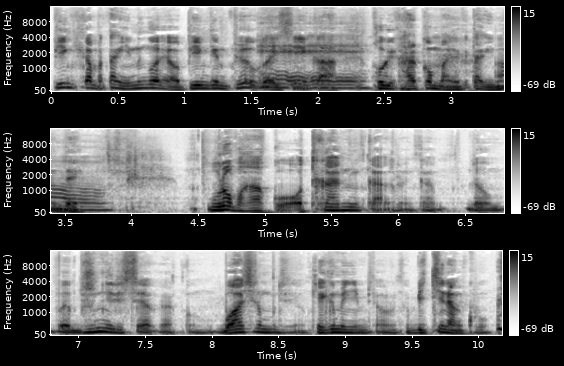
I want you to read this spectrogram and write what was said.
비행기값만 딱 있는 거예요. 비행기는 표가 예, 있으니까 예, 예. 거기 갈 것만 이렇게 딱 있는데 어. 물어봐갖고 어떻게 합니까? 그러니까 너 뭐, 무슨 일 있어요? 그래갖고 뭐 하시는 분이세요? 개그맨입니다. 그러니까 믿진 않고.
